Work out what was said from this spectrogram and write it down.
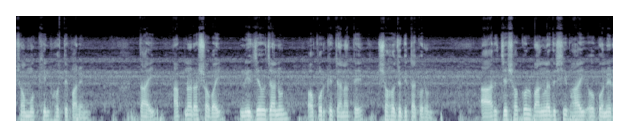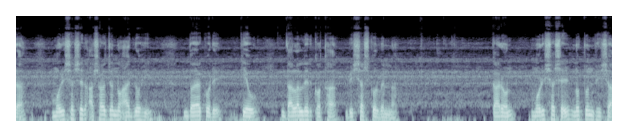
সম্মুখীন হতে পারেন। তাই আপনারা সবাই নিজেও জানুন, অপরকে জানাতে সহযোগিতা করুন। আর যে সকল বাংলাদেশি ভাই ও বোনেরা মরিশাসের আসার জন্য আগ্রহী, দয়া করে কেউ দালালের কথা বিশ্বাস করবেন না। কারণ মরিশাসে নতুন ভিসা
